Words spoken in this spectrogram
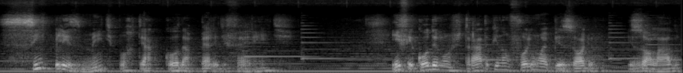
simplesmente por ter a cor da pele diferente. E ficou demonstrado que não foi um episódio isolado,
